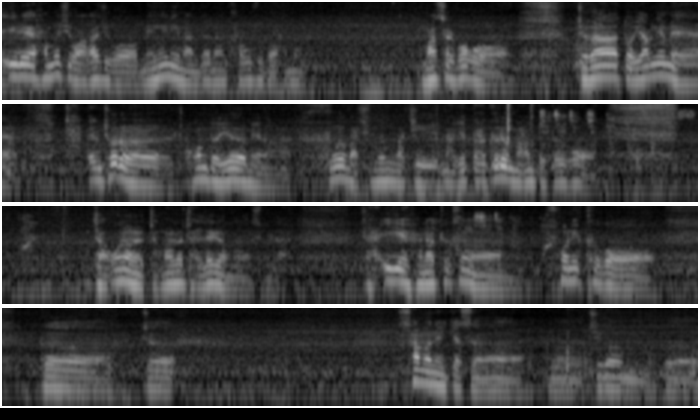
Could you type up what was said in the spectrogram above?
자, 이래 한 번씩 와가지고, 명인이 만드는 칼국수도 한번 맛을 보고, 제가 또 양념에, 자, 땡초를 조금 더 넣으면, 그 맛있는 맛이 나겠다. 그런 마음도 들고, 자, 오늘 정말로 잘 내려온 것 같습니다. 자, 이게 하나 특성은 손이 크고, 그, 저, 사모님께서, 그, 지금, 그,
